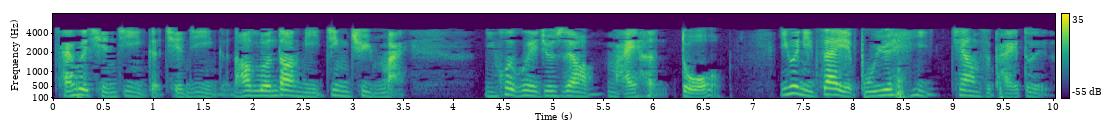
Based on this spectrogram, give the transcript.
才会前进一个，前进一个，然后轮到你进去买，你会不会就是要买很多？因为你再也不愿意这样子排队了。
